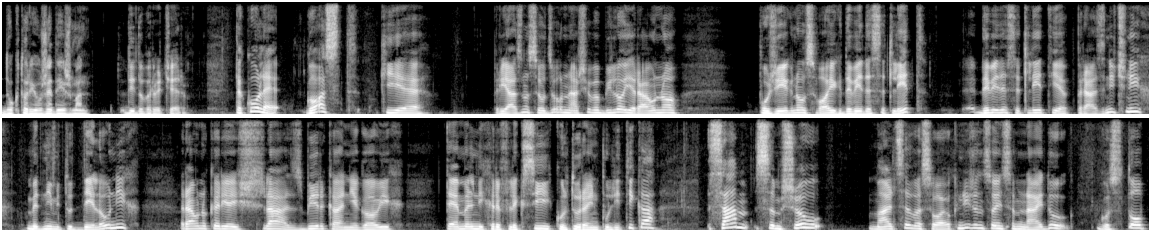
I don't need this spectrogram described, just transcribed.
dr. Jože Dežman. Tudi dober večer. Takole, gost, ki je prijazno se odzval na naše vabilo, je ravno požegnal svojih 90 let. 90 let je prazničnih, med njimi tudi delovnih, ravno kar je išla zbirka njegovih temeljnih refleksij, kultura in politika. Sam sem šel malce v svojo knjižnico in sem najdel gosto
